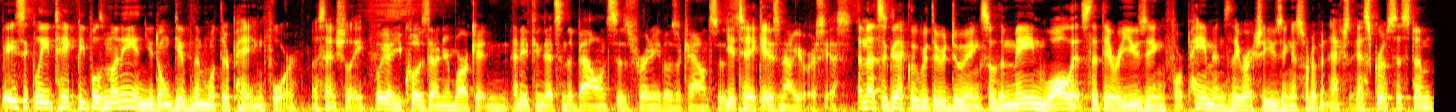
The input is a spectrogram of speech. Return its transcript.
basically take people's money and you don't give them what they're paying for, essentially. Oh yeah, you close down your market and anything that's in the balances for any of those accounts is, you take it. is now yours, yes. And that's exactly what they were doing. So the main wallets that they were using for payments, they were actually using a sort of an escrow system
